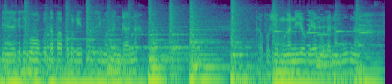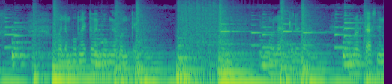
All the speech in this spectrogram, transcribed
Di na kasi pumupunta papa ko dito kasi matanda na. Tapos yung mga niyog, ayan, wala ng bunga. Walang bunga, ito may bunga konti. Taas na.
